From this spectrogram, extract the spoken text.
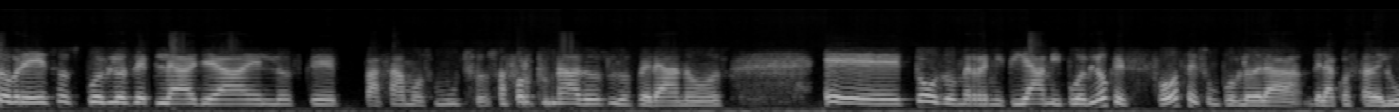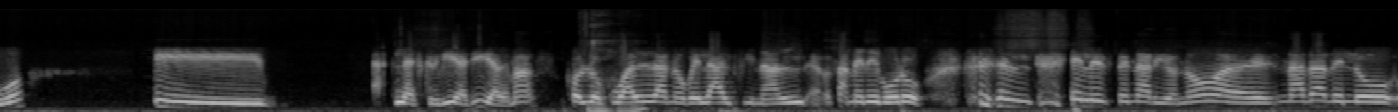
sobre esos pueblos de playa en los que pasamos muchos, afortunados los veranos, eh, todo me remitía a mi pueblo, que es Foz, es un pueblo de la, de la costa de Lugo, y la escribí allí además con lo cual la novela al final, o sea, me devoró el, escenario, ¿no? Eh, nada de lo,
